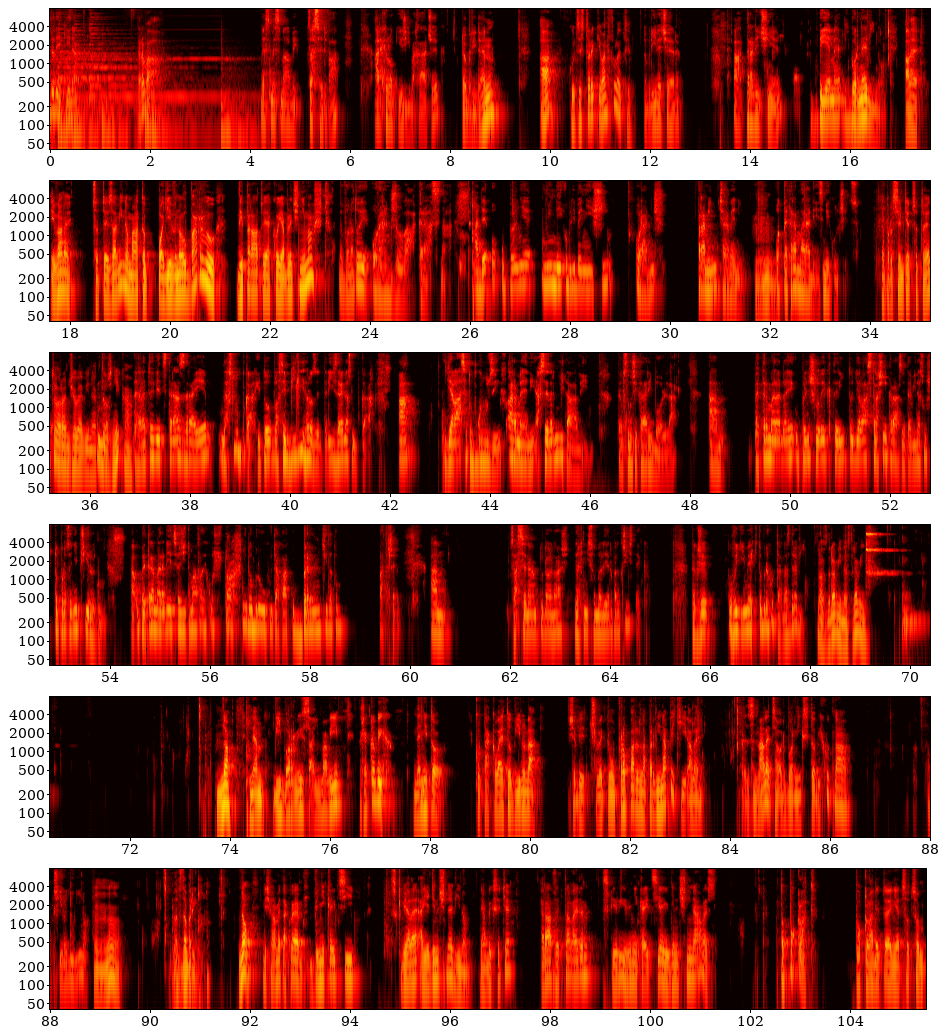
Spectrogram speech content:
Středověk jinak trvá. Dnes jsme s vámi zase dva. Archeolog Jiří Macháček. Dobrý den. A kunsthistorik Ivan Fulety. Dobrý večer. A tradičně pijeme výborné víno. Ale Ivane, co to je za víno? Má to podivnou barvu. Vypadá to jako jablečný mošt. No ono to je oranžová, krásná. A jde o úplně můj nejoblíbenější oranž, pramín červený, Hmm. od Petra Marady z Mikulčic. No prosím tě, co to je to oranžové víno? Jak to No. vzniká? Hele, to je věc, která zraje na slupkách. Je to vlastně bílý hrozen, který zraje na slupkách. A dělá se to v Gruzii, v Arménii a v severní Itálii. Tam se mu říká ribolla. A Petr Marada je úplně člověk, který to dělá strašně krásně. Ta vína jsou 100% přírodní. A u Petra Marady je třeba, že to má fakt jako strašně dobrou chuť, taková jako brnití na tom patře. A zase nám tu dal náš vrchní sommelier pan Křístek. Takže uvidíme, jak ti to bude chutat. Na zdraví. Na zdraví, na zdraví. No, nem, výborný, zajímavý. Řekl bych, není to jako takové to víno, na, že by člověk tomu propadl na první napití, ale znalec a odborník si to vychutná. No, přírodní víno. Mm, moc dobrý. No, když máme takové vynikající, skvělé a jedinečné víno, já bych se tě rád zeptal na jeden skvělý, vynikající a jedinečný nález. A to poklad. Poklady to je něco, co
